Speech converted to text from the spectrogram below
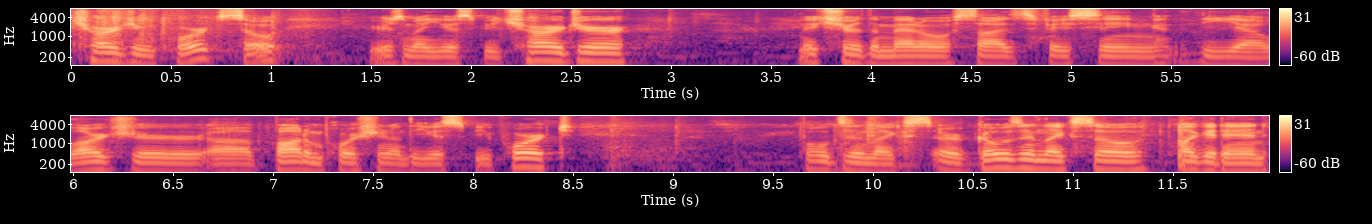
charging port. So Here's my USB charger. Make sure the metal side is facing the uh, larger uh, bottom portion of the USB port. Folds in like, or goes in like so, plug it in,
